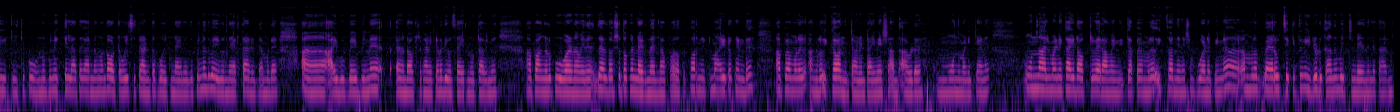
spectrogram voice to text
വീട്ടിലേക്ക് പോകുന്നു. പിന്നെ ഇക്കില്ലാത്ത കാരണം കൊണ്ട് ഓട്ടോ വിളിച്ചിട്ടാണ് കേട്ടോ പോയിട്ടുണ്ടായിരുന്നത്. പിന്നെ അത് വൈകുന്നേരത്താണ് നമ്മുടെ ഐബു ബേബിനെ ഡോക്ടറെ കാണിക്കേണ്ട ദിവസമായിരുന്നു കേട്ടോ അവന് അപ്പോൾ അങ്ങോട്ട് പോവാണ്. അവന് ജലദോഷത്തൊക്കെ ഉണ്ടായിരുന്നല്ലോ. അപ്പോൾ അതൊക്കെ കുറഞ്ഞിട്ട് മാറിയിട്ടൊക്കെ ഉണ്ട്. അപ്പോൾ നമ്മൾ അങ്ങോട്ട് ഇക്ക വന്നിട്ടാണ് കേട്ടോ അതിന് ശേഷം അവിടെ മൂന്ന് മണിക്കാണ്. മൂന്ന് നാല് മണിയൊക്കെ ആയി ഡോക്ടർ വരാൻ വേണ്ടിയിട്ട്. അപ്പോൾ നമ്മൾ ഇക്ക വന്നതിന് ശേഷം പോവാണ്. പിന്നെ നമ്മൾ വേറെ ഉച്ചയ്ക്ക് വീഡിയോ എടുക്കാനൊന്നും പറ്റിയിട്ടുണ്ടായിരുന്നില്ല കാരണം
